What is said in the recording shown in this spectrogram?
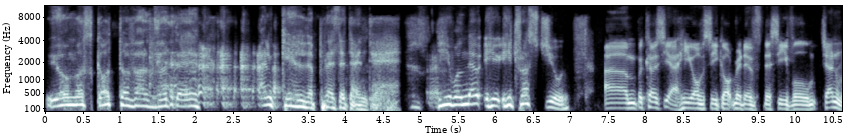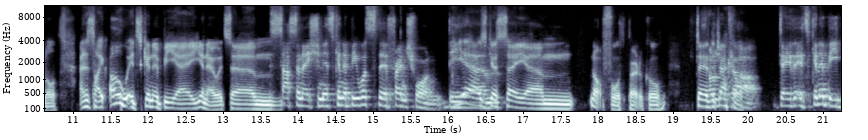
"You must go to Valverde and kill the president. He will know. He, he trusts you." Um, because yeah, he obviously got rid of this evil general, and it's like, oh, it's going to be a, you know, it's um, Assassination. It's going to be what's the French one? The yeah, I was um, going to say, um, not fourth protocol, Day of the Jackal. Day, it's going to be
